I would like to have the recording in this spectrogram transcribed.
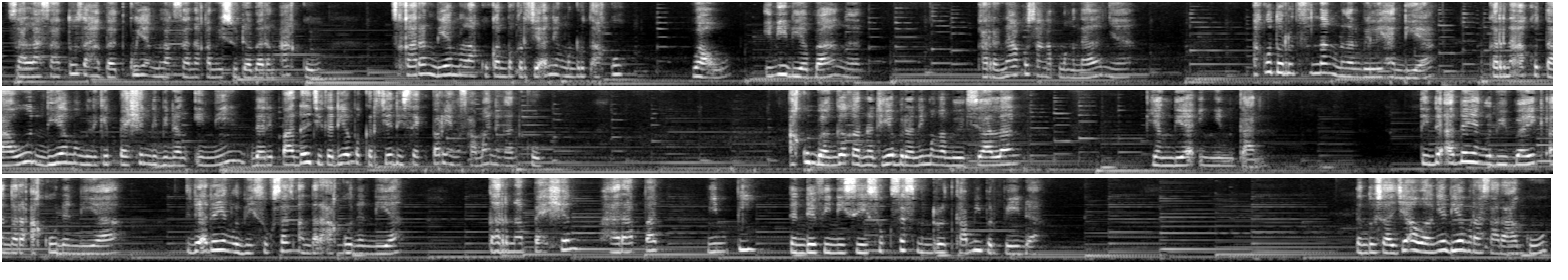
Salah satu sahabatku yang melaksanakan wisuda bareng aku, sekarang dia melakukan pekerjaan yang menurut aku, wow, ini dia banget. Karena aku sangat mengenalnya. Aku turut senang dengan pilihan dia karena aku tahu dia memiliki passion di bidang ini daripada jika dia bekerja di sektor yang sama denganku. Aku bangga karena dia berani mengambil jalan yang dia inginkan. Tidak ada yang lebih baik antara aku dan dia. Tidak ada yang lebih sukses antara aku dan dia. Karena passion, harapan, mimpi, dan definisi sukses menurut kami berbeda. Tentu saja awalnya dia merasa ragu,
